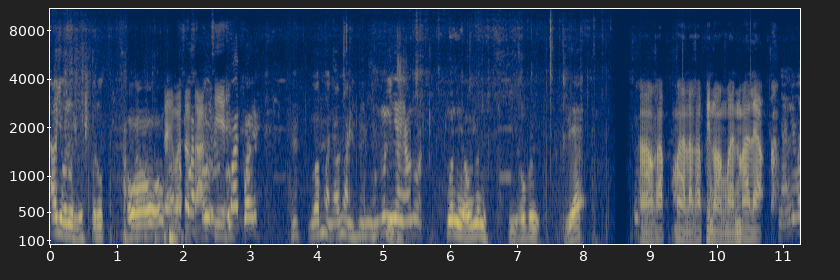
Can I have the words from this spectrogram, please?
เอาอยู่ดุนกูดูโอ้ใส่มาตรฐานสี่ไปไปรวมเหมือนเอาหน่อยมันนี่ไงเอาด้วยมันนี่เอาอยู่นี่เอาไปเหลือ เอาครับมาแล้วครับพี่น้องบ้านมาแล้ว ยังไม่ไหว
